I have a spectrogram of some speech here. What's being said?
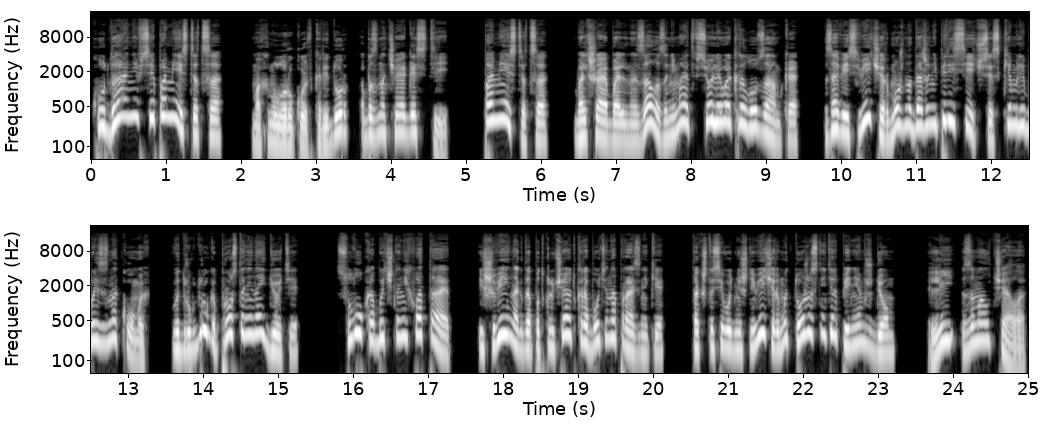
«Куда они все поместятся?» — махнула рукой в коридор, обозначая гостей. «Поместятся! Большая бальная зала занимает все левое крыло замка. За весь вечер можно даже не пересечься с кем-либо из знакомых, вы друг друга просто не найдете. Слуг обычно не хватает, и швей иногда подключают к работе на праздники, так что сегодняшний вечер мы тоже с нетерпением ждем». Ли замолчала,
